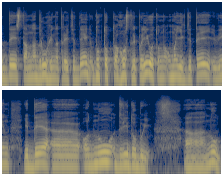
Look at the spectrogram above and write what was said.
десь там на другий, на третій день, ну тобто гострий період у, моїх дітей він іде одну-дві доби. Ну,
